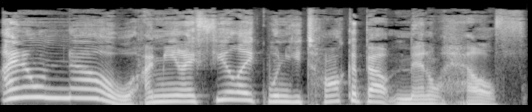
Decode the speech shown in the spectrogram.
I don't know. I mean, I feel like when you talk about mental health,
